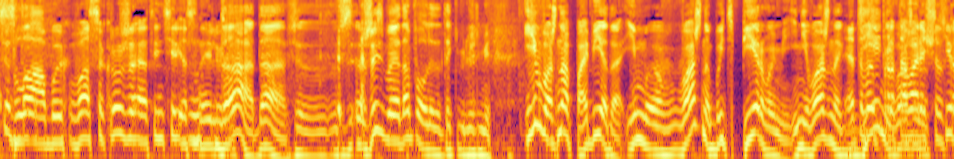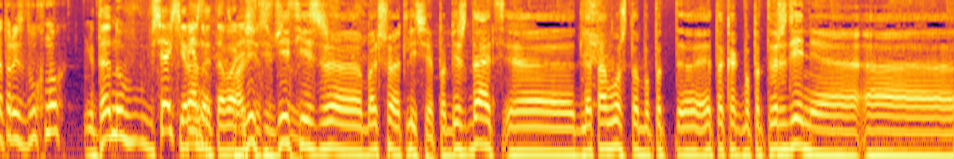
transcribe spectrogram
слабых. Вас окружают интересные люди. Да, да. Жизнь моя наполнена такими людьми. Им важна победа. Им э, важно быть первыми. И не важно где, Это вы не про товарища, который с двух ног? Да, ну, всякие разные товарищи. Смотрите, здесь есть же большое отличие. Побеждать э, для того, чтобы это как бы подтверждение э,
